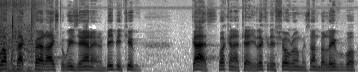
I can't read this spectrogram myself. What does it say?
Welcome back to Paradise, Louisiana, and BBQ. Guys, what can I tell you? Look at this showroom, it's unbelievable.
